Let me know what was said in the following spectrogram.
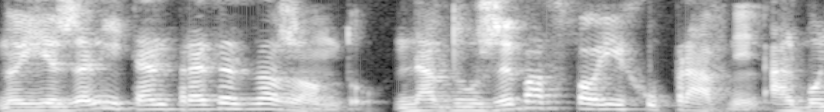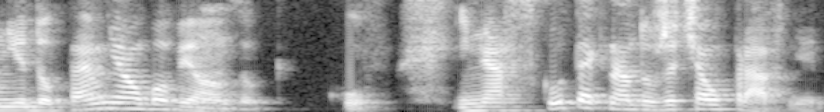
No i jeżeli ten prezes zarządu nadużywa swoich uprawnień albo nie dopełnia obowiązków i na skutek nadużycia uprawnień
